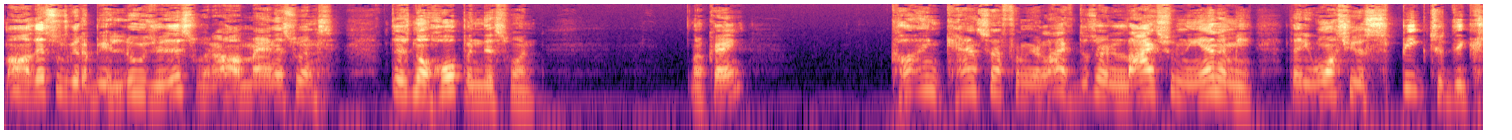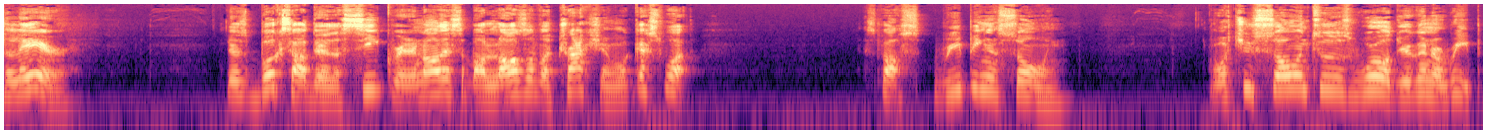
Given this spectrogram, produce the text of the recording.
Oh, this one's gonna be a loser. This one, oh man, this one's, there's no hope in this one. Okay? Cut and cancel that from your life. Those are lies from the enemy that he wants you to speak, to declare. There's books out there, The Secret and all this about laws of attraction. Well, guess what? It's about reaping and sowing. What you sow into this world, you're going to reap.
